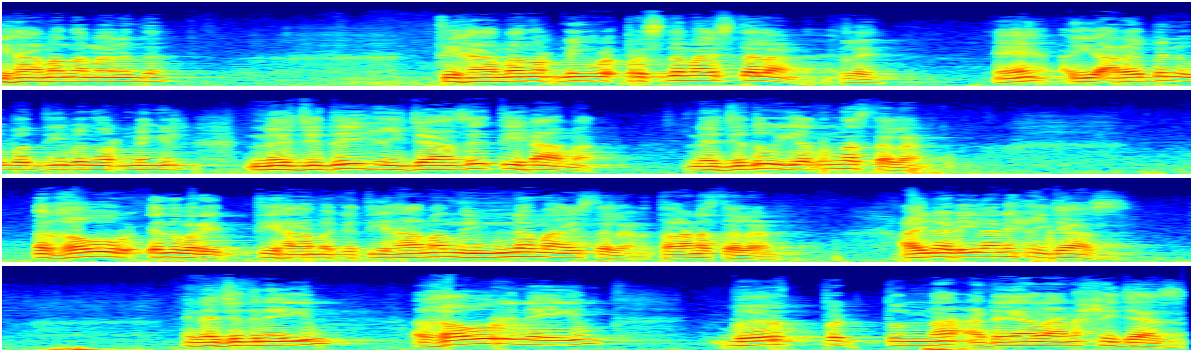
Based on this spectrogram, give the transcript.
തിഹാമ എന്ന് പറഞ്ഞാൽ എന്താ? തിഹാമ എന്ന് പറഞ്ഞിട്ടുണ്ടെങ്കിൽ പ്രസിദ്ധമായ സ്ഥലമാണ് അല്ലേ? ഏ ഈ അറേബ്യൻ ഉപദ്വീപ് എന്ന് പറഞ്ഞിട്ടുണ്ടെങ്കിൽ നജിദ് ഹിജാസ് തിഹാമ. നജിദ് ഉയർന്ന സ്ഥലമാണ്. ഗൗർ എന്ന് പറയും തിഹാമക്ക്. തിഹാമ നിമ്നമായ സ്ഥലമാണ് താണ സ്ഥലമാണ്. അതിനിടയിലാണ് ഹിജാസ്. നജിദിനെയും ഗൗറിനെയും വേർപ്പെടുത്തുന്ന അടയാളാണ് Hijaz.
